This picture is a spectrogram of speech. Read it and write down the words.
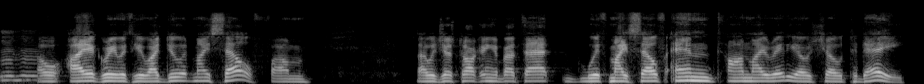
Mm-hmm. Oh, I agree with you. I do it myself. Um, I was just talking about that with myself and on my radio show today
